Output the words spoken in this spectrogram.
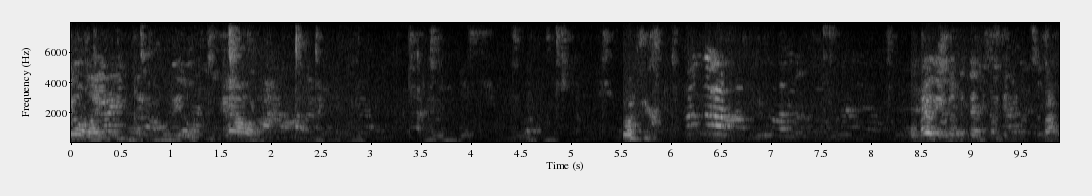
有了，因为已经没有必要了。没有你都死了，你想吃。还有一个，再吃给他们吃吧。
